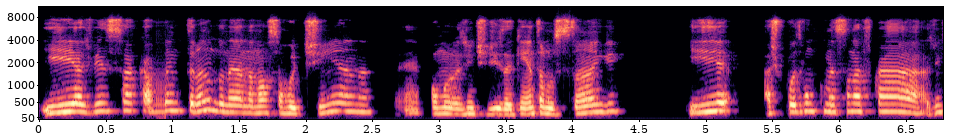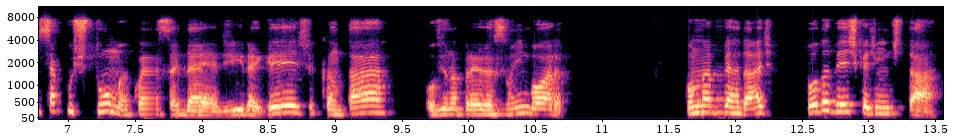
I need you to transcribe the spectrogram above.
e às vezes isso acaba entrando, né, na nossa rotina, né, como a gente diz aqui, entra no sangue, e as coisas vão começando a ficar. A gente se acostuma com essa ideia de ir à igreja, cantar, ouvindo a pregação e ir embora. Quando, na verdade, toda vez que a gente está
